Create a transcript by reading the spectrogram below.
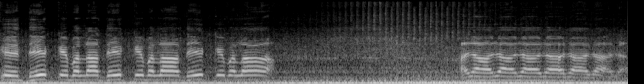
ਕੇ ਦੇਖ ਕੇ ਬੱਲਾ, ਦੇਖ ਕੇ ਬੱਲਾ, ਦੇਖ ਕੇ ਬੱਲਾ। ਆ ਜਾ ਆ ਜਾ ਆ ਜਾ ਆ ਜਾ ਆ ਜਾ ਆ ਜਾ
